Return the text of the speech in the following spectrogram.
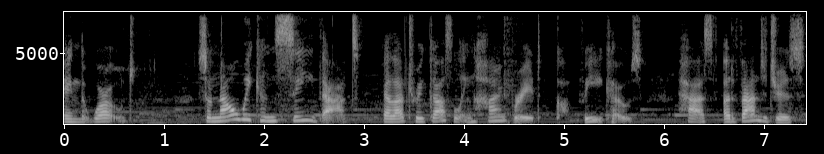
in the world. So now we can see that electric gasoline hybrid vehicles has advantages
